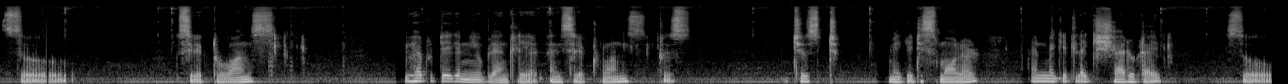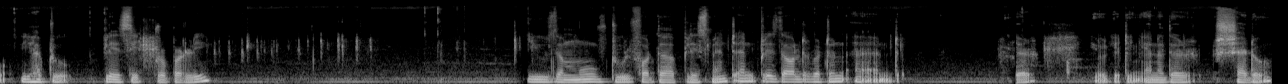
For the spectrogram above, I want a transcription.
so select once. You have to take a new blank layer and select once. Press just make it smaller and make it like shadow type. So you have to place it properly. Use the move tool for the placement and press the alter button and here you're getting another shadow.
